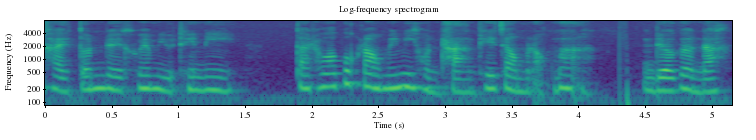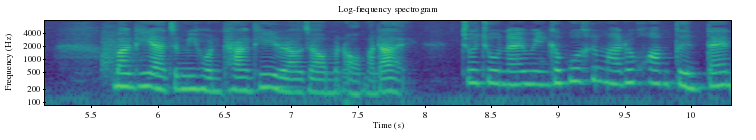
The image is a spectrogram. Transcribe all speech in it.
ไข่ต้นเรเควียมอยู่ที่นี่ แต่ทว่าพวกเราไม่มีหนทางที่จะเอามันออกมา เดี๋ยวกันนะ บางทีอาจจะมีหนทางที่เราจะเอามันออกมาได้ จู่ๆนายวินก็พูดขึ้นมาด้วยความตื่นเต้น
